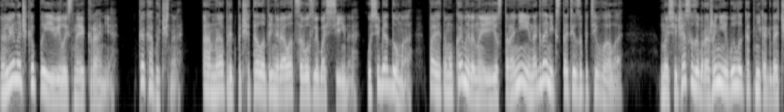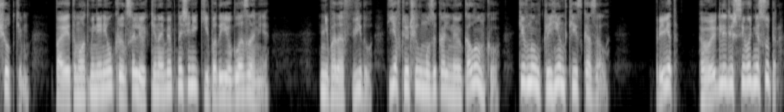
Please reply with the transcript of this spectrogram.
Леночка появилась на экране. Как обычно. Она предпочитала тренироваться возле бассейна, у себя дома, поэтому камера на ее стороне иногда не кстати запотевала. Но сейчас изображение было как никогда четким, поэтому от меня не укрылся легкий намек на синяки под ее глазами. Не подав виду, я включил музыкальную колонку, кивнул клиентке и сказал. «Привет, выглядишь сегодня супер.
